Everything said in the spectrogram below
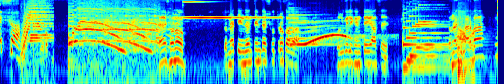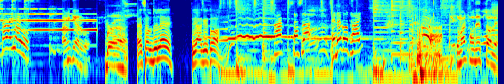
আচ্ছা হ্যাঁ শোনো তোমরা তিনজন তিনটা সূত্র কবা ভুল গেলে কিন্তু এই আছে। তোমরা কি পারবা? দাঁড়াই পারব। আমি কি পারব? হ্যাঁ সবদুলে তুই আগে ক। চাচা এটা কোথায়? তোমার পদের তলে।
